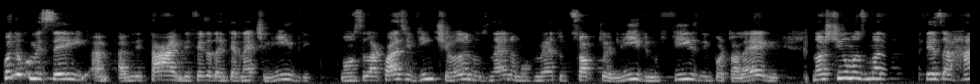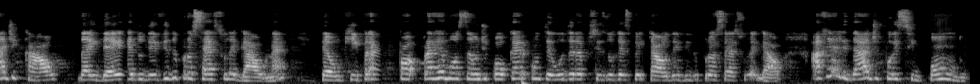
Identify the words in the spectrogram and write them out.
quando eu comecei a, a militar em defesa da internet livre, vamos lá, quase 20 anos, né, no movimento de software livre, no FIS, em Porto Alegre, nós tínhamos uma defesa radical da ideia do devido processo legal, né? Então, que para remoção de qualquer conteúdo era preciso respeitar o devido processo legal. A realidade foi se impondo,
